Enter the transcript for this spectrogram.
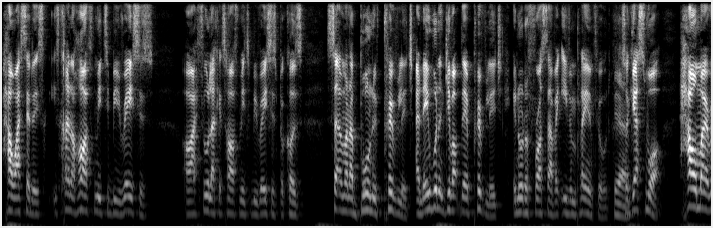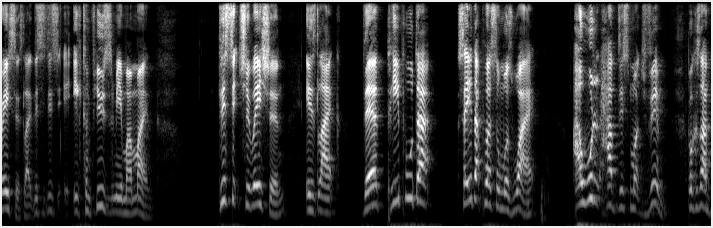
how I said it's, it's kind of hard for me to be racist, or I feel like it's hard for me to be racist because certain men are born with privilege and they wouldn't give up their privilege in order for us to have an even playing field. Yeah. So guess what? How am I racist? Like this is this it it confuses me in my mind. This situation is like there are people that say that person was white, I wouldn't have this much vim because I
